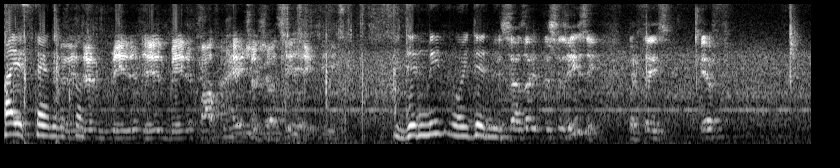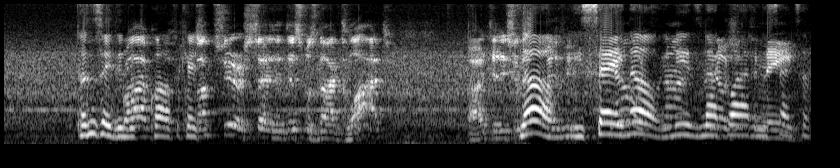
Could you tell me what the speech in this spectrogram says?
highest standard of He kosher. didn't meet it, he didn't meet the qualifications, so it's easy. You didn't meet or you didn't. It meet? sounds like this is easy. If they, if Doesn't say didn't meet the Rob qualifications. Buckshear said that this was not Glatt, Uh, no, he's saying No, no. He means not it's Glatt in the name. sense of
